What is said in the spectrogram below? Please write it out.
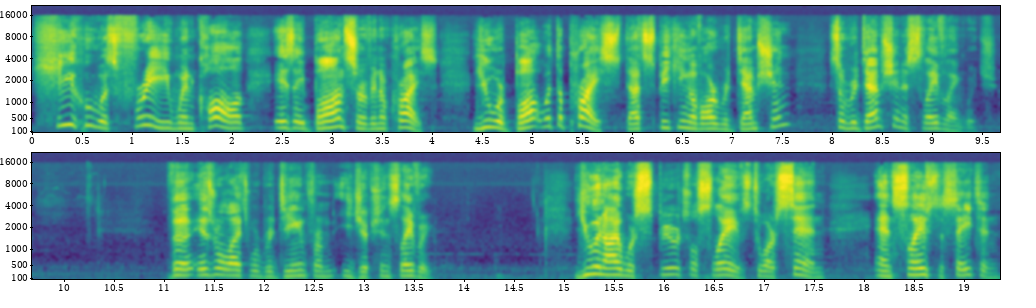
he who was free when called is a bondservant of Christ. You were bought with the price. That's speaking of our redemption so redemption is slave language. The Israelites were redeemed from Egyptian slavery. You and I were spiritual slaves to our sin and slaves to Satan,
